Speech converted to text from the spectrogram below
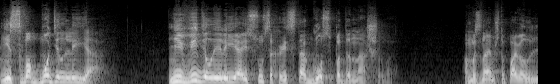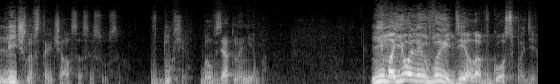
«Не свободен ли я? Не видел ли я Иисуса Христа, Господа нашего?» А мы знаем, что Павел лично встречался с Иисусом в духе, был взят на небо. «Не мое ли вы дело в Господе?»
